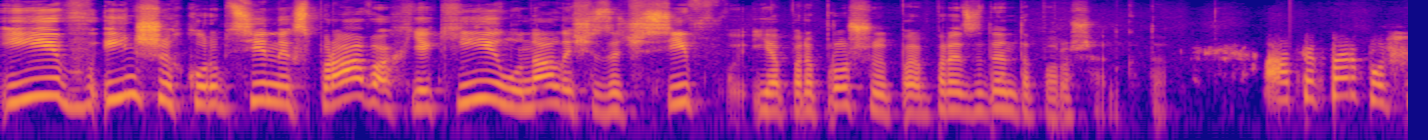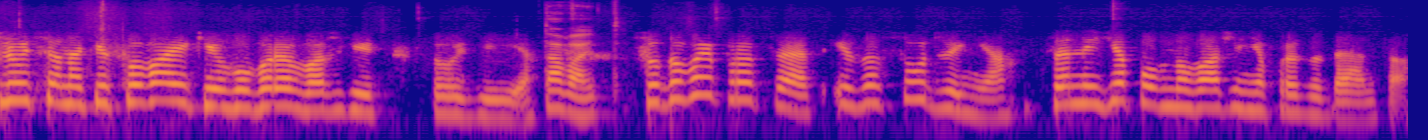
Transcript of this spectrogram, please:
і в інших корупційних справах, які лунали ще за часів, я перепрошую, пре- президента Порошенка. А тепер пошлюся на ті слова, які говорив ваш гість в студії. Давайте. Судовий процес і засудження це не є повноваження президента.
